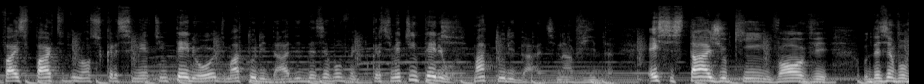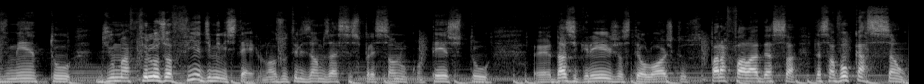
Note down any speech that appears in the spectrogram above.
faz parte do nosso crescimento interior de maturidade e desenvolvimento. Crescimento interior, maturidade na vida. Esse estágio que envolve o desenvolvimento de uma filosofia de ministério. Nós utilizamos essa expressão no contexto eh, das igrejas teológicas para falar dessa, dessa vocação,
